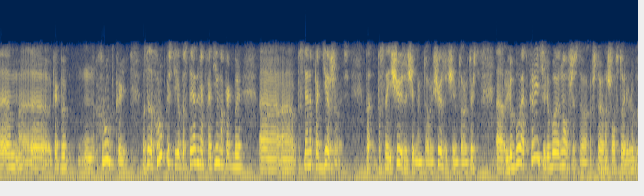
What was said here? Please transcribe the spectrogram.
Э, эм, э, как бы хрупкой. Вот эта хрупкость ее постоянно необходимо как бы э, постоянно поддерживать постоянно еще изучением Торы, еще изучением Торы. То есть э, любое открытие, любое новшество, что я нашел в Торе, люб,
